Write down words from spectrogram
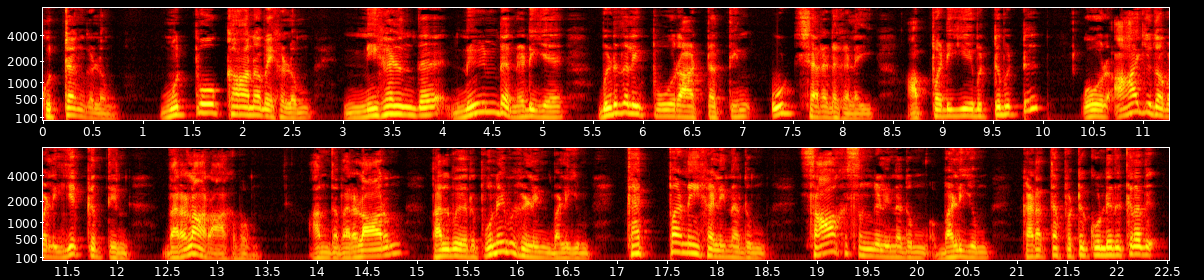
குற்றங்களும் முற்போக்கானவைகளும் நிகழ்ந்த நீண்ட நெடிய விடுதலை போராட்டத்தின் உட்சரடுகளை அப்படியே விட்டுவிட்டு ஓர் ஆயுதவளி இயக்கத்தின் வரலாறாகவும் அந்த வரலாறும் பல்வேறு புனைவுகளின் வழியும் கற்பனைகளினதும் சாகசங்களினதும் வழியும் கடத்தப்பட்டு கொண்டிருக்கிறது.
